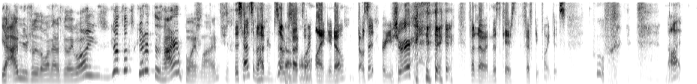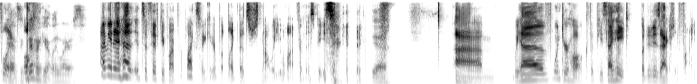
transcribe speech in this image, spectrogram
Yeah, I'm usually the one that has to be like, well, he's good, looks good at this higher point line. This has an 175 Oh. point line, you know? Does it? Are you sure? but no, in this case, the 50 point is, whew, not Yeah, significantly worse. I mean, it has it's a 50 point perplex figure, but like that's just not what you want from this piece. Yeah. um, we have Winterhawk, the piece I hate, but it is actually fine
